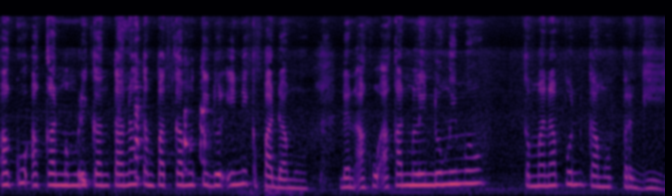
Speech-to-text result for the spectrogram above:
Aku akan memberikan tanah tempat kamu tidur ini kepadamu, dan aku akan melindungimu ke mana pun kamu pergi.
